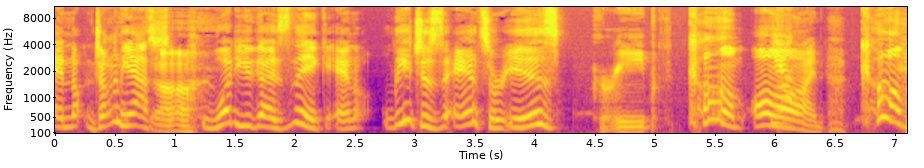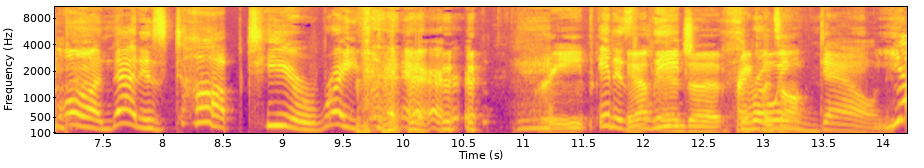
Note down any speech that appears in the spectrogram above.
And Johnny asks, Uh. What do you guys think? And Leech's answer is, Creep. Come on! Come on! That is top tier right there. Creep. It is Yep, Leech and, uh, throwing all- down. Yep.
